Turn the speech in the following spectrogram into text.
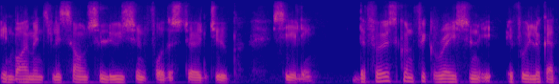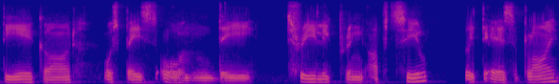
environmentally sound solution for the stern tube sealing. The first configuration, if we look at the air guard, was based on the three link spring aft seal with the air supply.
